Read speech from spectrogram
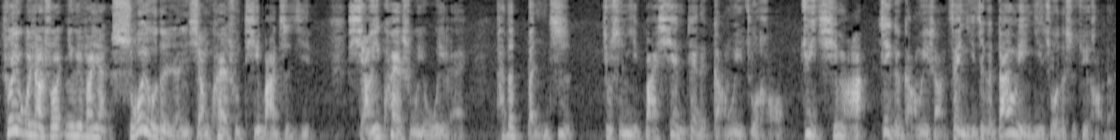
所以我想说，你会发现，所有的人想快速提拔自己，想一快速有未来，它的本质就是你把现在的岗位做好，最起码这个岗位上，在你这个单位你做的是最好的。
